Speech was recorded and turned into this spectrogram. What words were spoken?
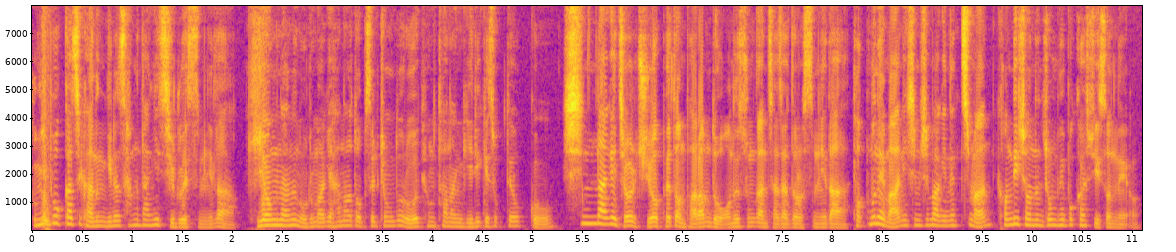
구미포까지 가는 길은 상당히 지루했습니다. 기억나는 오르막이 하나도 없을 정도로 평탄한 길이 계속되었고 신나게 절 쥐업했던 바람도 어느 순간 잦아들었습니다. 덕분에 많이 심심하긴 했지만 컨디션은 좀 회복할 수 있었네요.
